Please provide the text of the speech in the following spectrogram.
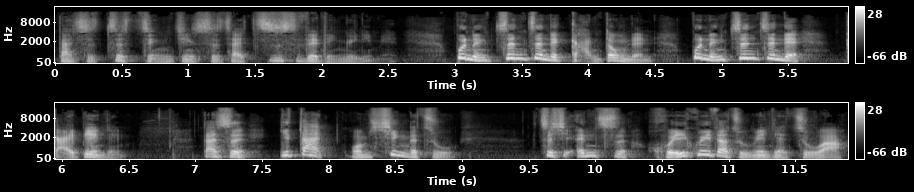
但是这仅仅是在知识的领域里面，不能真正的感动人，不能真正的改变人。但是，一旦我们信了主，这些恩赐回归到主面前，主啊，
